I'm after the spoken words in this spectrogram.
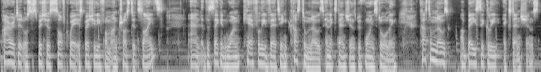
pirated or suspicious software, especially from untrusted sites. And the second one, carefully vetting custom nodes and extensions before installing. Custom nodes are basically extensions.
